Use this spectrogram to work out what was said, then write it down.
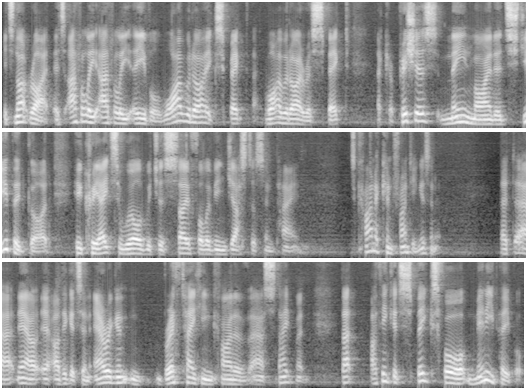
It's not right. It's utterly, utterly evil. Why would I expect, why would I respect a capricious, mean minded, stupid God who creates a world which is so full of injustice and pain. It's kind of confronting, isn't it? But uh, now, I think it's an arrogant and breathtaking kind of uh, statement, but I think it speaks for many people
